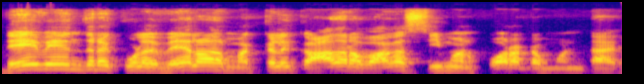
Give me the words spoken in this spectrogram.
தேவேந்திர குல வேளாளர் மக்களுக்கு ஆதரவாக சீமான் போராட்டம் பண்ணிட்டாரு.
